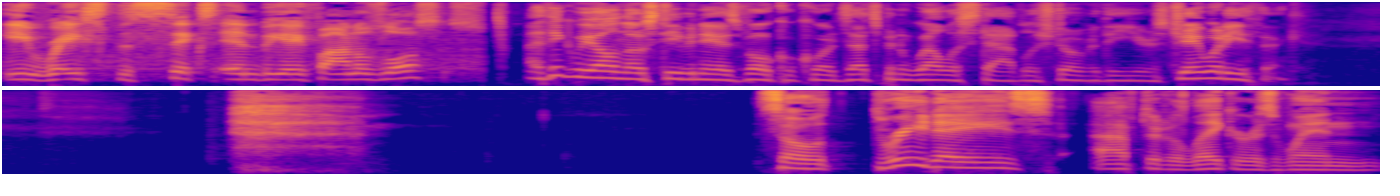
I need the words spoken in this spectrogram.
Erase the six NBA Finals losses. I think we all know Stephen A. has vocal cords. That's been well established over the years. Jay, what do you think? So, three days after the Lakers win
